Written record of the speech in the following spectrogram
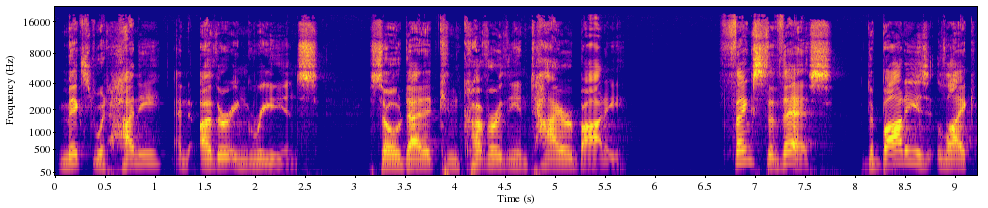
mixed with honey and other ingredients, so that it can cover the entire body. Thanks to this, the body is like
